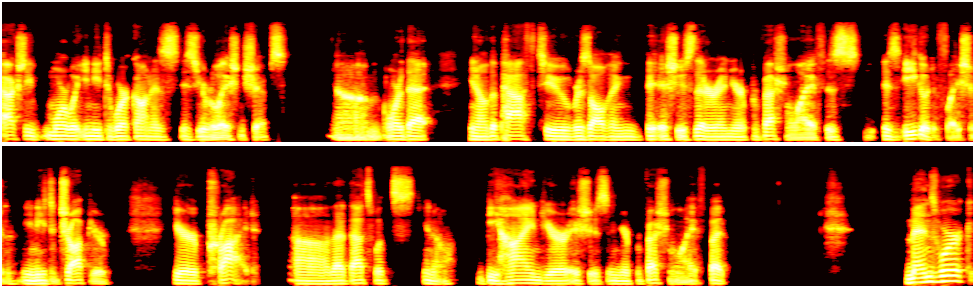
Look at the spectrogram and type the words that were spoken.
actually more what you need to work on is is your relationships um, or that you know the path to resolving the issues that are in your professional life is is ego deflation. You need to drop your your pride. Uh, that that's what's you know behind your issues in your professional life. But men's work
